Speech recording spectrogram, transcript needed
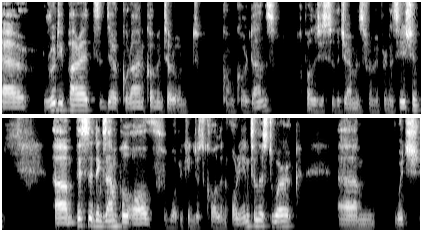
Uh, Rudi Paret, Der Koran Kommentar und Konkordanz, apologies to the Germans for my pronunciation. Um, this is an example of what we can just call an Orientalist work um, which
